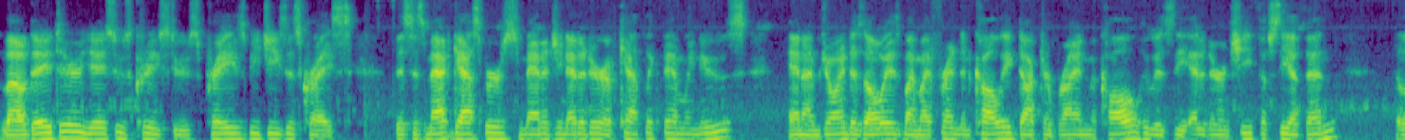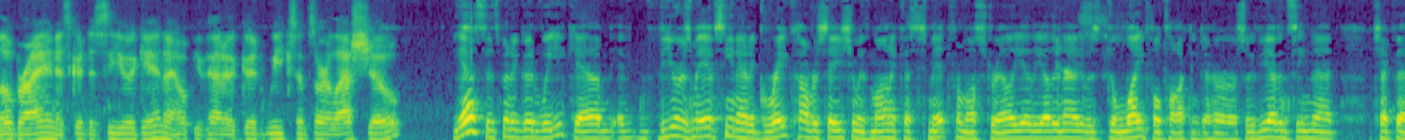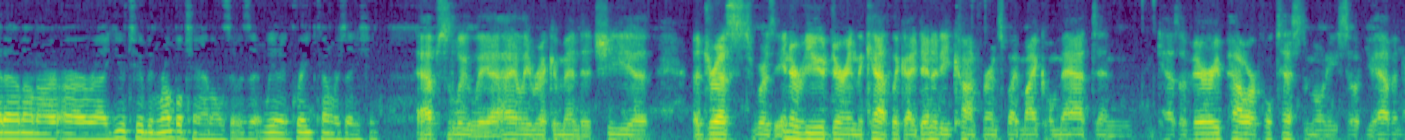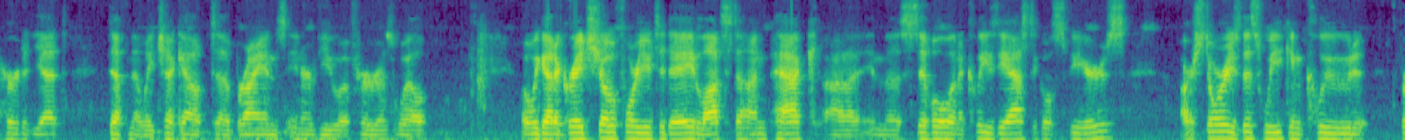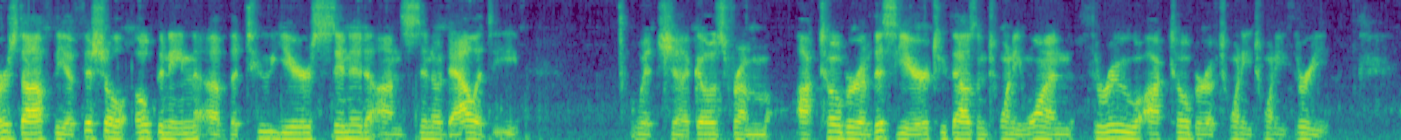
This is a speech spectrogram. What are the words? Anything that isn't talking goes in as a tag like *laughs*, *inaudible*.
Laudetur Jesus Christus, praise be Jesus Christ. This is Matt Gaspers, managing editor of Catholic Family News, and I'm joined as always by my friend and colleague, Dr. Brian McCall, who is the editor in chief of CFN. Hello, Brian. It's good to see you again. I hope you've had a good week since our last show. Yes, it's been a good week. Um, viewers may have seen I had a great conversation with Monica Smith from Australia the other night. It was delightful talking to her. So if you haven't seen that, check that out on our, our uh, YouTube and Rumble channels. It was a, we had a great conversation. Absolutely, I highly recommend it. She uh, addressed was interviewed during the Catholic Identity Conference by Michael Matt and has a very powerful testimony. So if you haven't heard it yet, definitely check out uh, Brian's interview of her as well. Well, we got a great show for you today. Lots to unpack uh, in the civil and ecclesiastical spheres. Our stories this week include First off, the official opening of the two year Synod on Synodality, which uh, goes from October of this year, 2021, through October of 2023.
